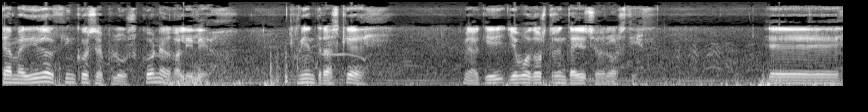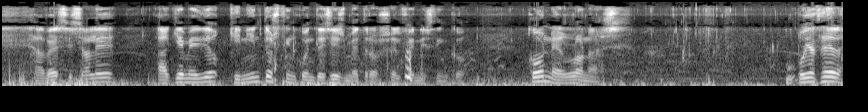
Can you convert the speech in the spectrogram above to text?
que ha medido el 5S Plus con el Galileo. Mientras que, mira, aquí llevo 238 de los 100. Eh, a ver si sale. Aquí ha medido 556 metros el Fenix 5 con el GLONASS. Voy a hacer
